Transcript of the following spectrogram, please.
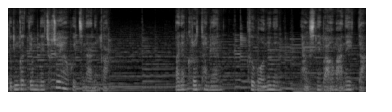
누군가 때문에 초조해하고 있지는 않은가? 만약 그렇다면 그 원인은 당신의 마음 안에 있다.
